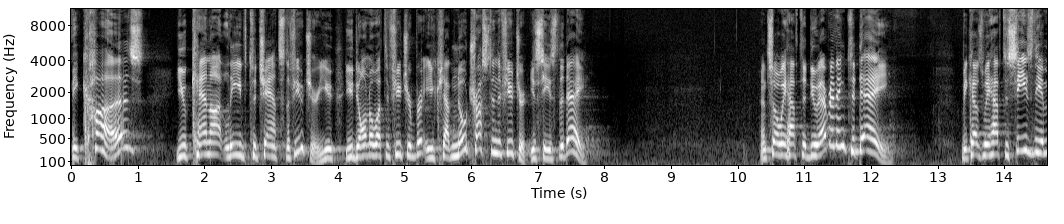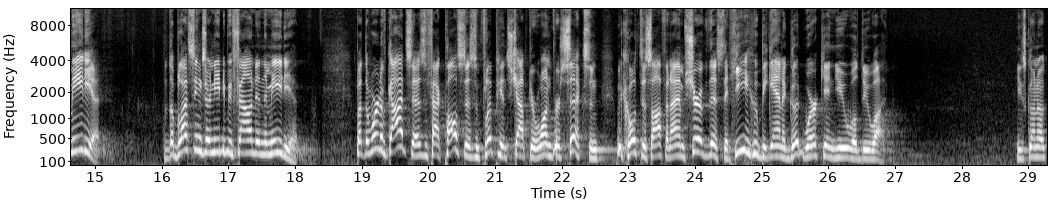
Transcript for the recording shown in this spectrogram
Because you cannot leave to chance the future. You, you don't know what the future brings. You have no trust in the future. You seize the day. And so we have to do everything today because we have to seize the immediate. The blessings are need to be found in the immediate. But the Word of God says, in fact, Paul says in Philippians chapter 1, verse 6, and we quote this often I am sure of this, that he who began a good work in you will do what? He's going to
